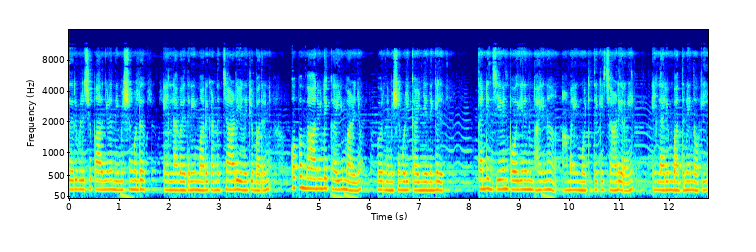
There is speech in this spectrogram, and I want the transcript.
തെറി വിളിച്ചു പറഞ്ഞൊരു നിമിഷം കൊണ്ട് എല്ലാ വേദനയും മറികടന്ന് ചാടി എഴുന്നേറ്റു ഭദ്രൻ ഒപ്പം ഭാനുവിന്റെ കൈയും മഴഞ്ഞു. ഒരു നിമിഷം കൂടി കഴിഞ്ഞിരുന്നെങ്കിൽ തന്റെ ജീവൻ പോയേനെന്ന് ഭയന്ന് അമ്മയും മുറ്റത്തേക്ക് ചാടിയിറങ്ങി. എല്ലാവരും ഭദ്രനെ നോക്കി.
